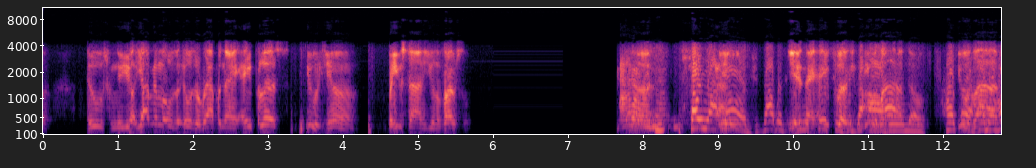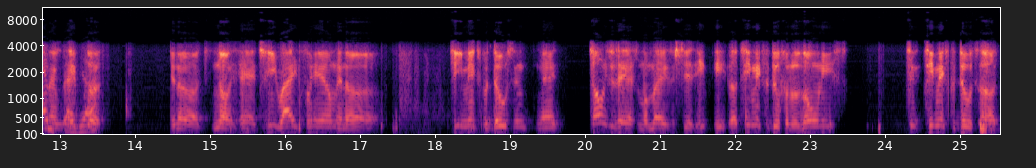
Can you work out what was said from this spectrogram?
uh dudes from New York. Y'all remember it was a, it was a rapper named A Plus. He was young, but he was signed to Universal. I don't know. So yeah, Yeah. That was Yeah, the man, A plus. with He was live album. though. He was uh, live. His name was A. Plus. You know, you know, it had G writing for him and uh T Mix producing. Man, Tony just had some amazing shit. He, he uh, T Mix produced for the Luniz. T, T Mix produced uh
